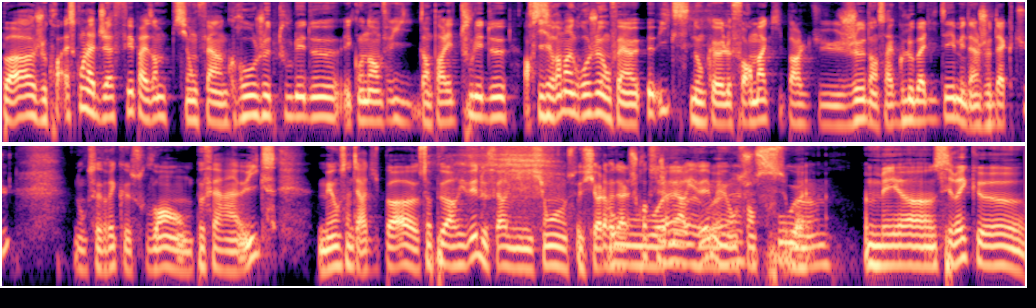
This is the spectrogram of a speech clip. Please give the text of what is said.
pas, je crois. Est-ce qu'on l'a déjà fait par exemple si on fait un gros jeu tous les deux et qu'on a envie d'en parler tous les deux? Alors si c'est vraiment un gros jeu, on fait un EX, donc euh, le format qui parle du jeu dans sa globalité mais d'un jeu d'actu. Donc c'est vrai que souvent on peut faire un EX. Mais on s'interdit pas. Ça peut arriver de faire une émission spéciale Red Alert. Je crois que c'est jamais arrivé, mais on s'en fout. euh. Mais euh, c'est vrai que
